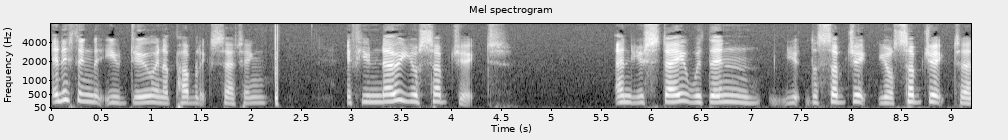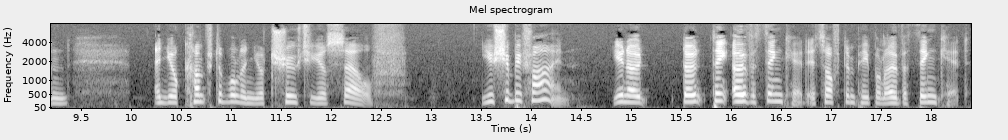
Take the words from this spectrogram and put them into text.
anything that you do in a public setting. If you know your subject, and you stay within the subject, your subject, and and you're comfortable and you're true to yourself you should be fine. You know, don't think overthink it. It's often people overthink it.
